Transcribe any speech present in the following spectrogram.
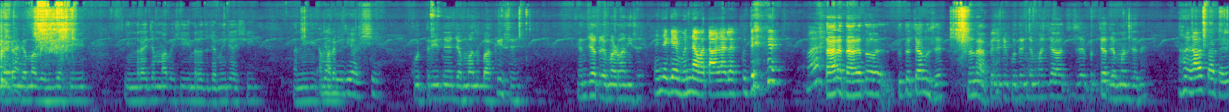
મેડમ જમવા બેસી ગયા છે ઇન્દ્રાએ જમવા બેસી ઇન્દ્રા તો જમી રહ્યા છે. અને અમારે કૂતરીને જમવાનું બાકી છે. એને જ રમાડવાની છે. એને જગ્યાએ મન ના બતાવવા લાગે કુદે તારે તારે તો તું તો ચાલુ છે. ના ના પેલી તે કુદરત જમવાનું જા છે ચાર જમવાનું છે ને. હા તા કરે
